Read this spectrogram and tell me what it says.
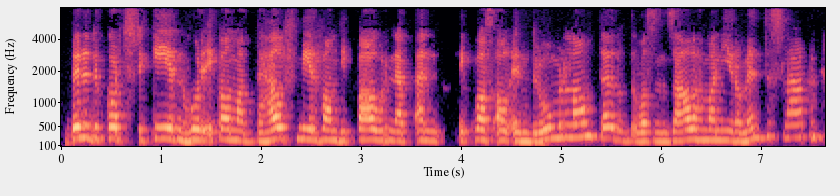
binnen de kortste keren hoorde ik al maar de helft meer van die powernap. En ik was al in dromenland. Hè. Dat was een zalige manier om in te slapen.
